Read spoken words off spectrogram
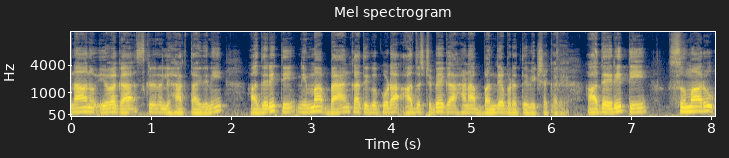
ನಾನು ಇವಾಗ ಸ್ಕ್ರೀನಲ್ಲಿ ಹಾಕ್ತಾ ಇದ್ದೀನಿ. ಅದೇ ರೀತಿ ನಿಮ್ಮ ಬ್ಯಾಂಕ್ ಖಾತೆಗೂ ಕೂಡ ಆದಷ್ಟು ಬೇಗ ಹಣ ಬಂದೇ ಬರುತ್ತೆ ವೀಕ್ಷಕರೇ. ಅದೇ ರೀತಿ ಸುಮಾರು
